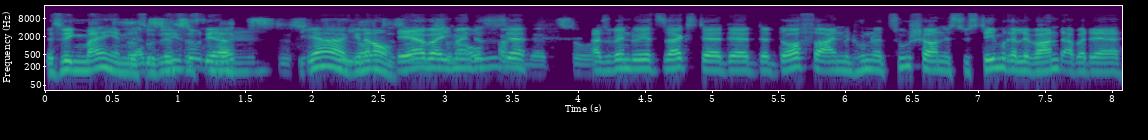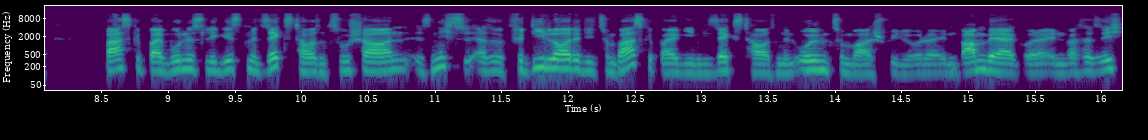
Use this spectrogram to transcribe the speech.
Deswegen meine ich ja nur Ja, so, das ist so ja, Netz. Das ist Ja, Leute genau. Ja, aber so ich ein meine, das ist ja-. Also wenn du jetzt sagst, der, der, der Dorfverein mit 100 Zuschauern ist systemrelevant, aber der Basketball-Bundesligist mit 6000 Zuschauern ist nicht, so- also für die Leute, die zum Basketball gehen, die 6000 in Ulm zum Beispiel oder in Bamberg oder in was weiß ich,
